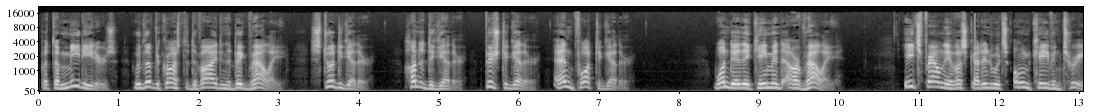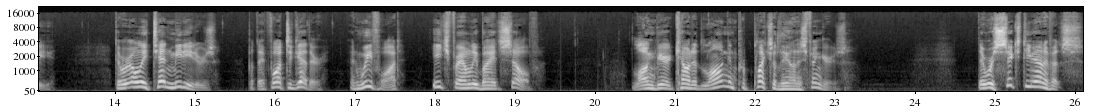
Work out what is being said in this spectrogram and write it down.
But the meat eaters, who lived across the divide in the big valley, stood together, hunted together, fished together, and fought together. One day they came into our valley, Each family of us got into its own cave and tree. There were only ten meat eaters, but they fought together, and we fought, each family by itself. Longbeard counted long and perplexedly on his fingers. There were sixty men of us,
